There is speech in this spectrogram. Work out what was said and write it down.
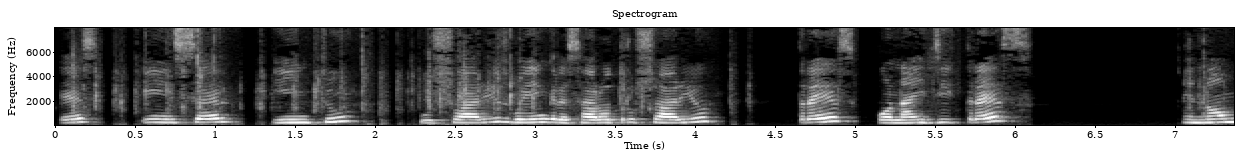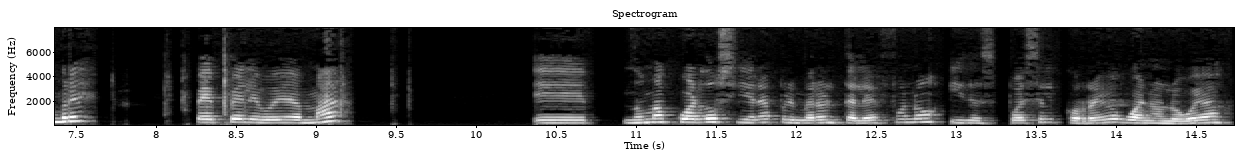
es insert into usuarios. Voy a ingresar otro usuario, 3 con ID 3, el nombre, Pepe le voy a llamar. Eh, no me acuerdo si era primero el teléfono y después el correo. Bueno, lo voy a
